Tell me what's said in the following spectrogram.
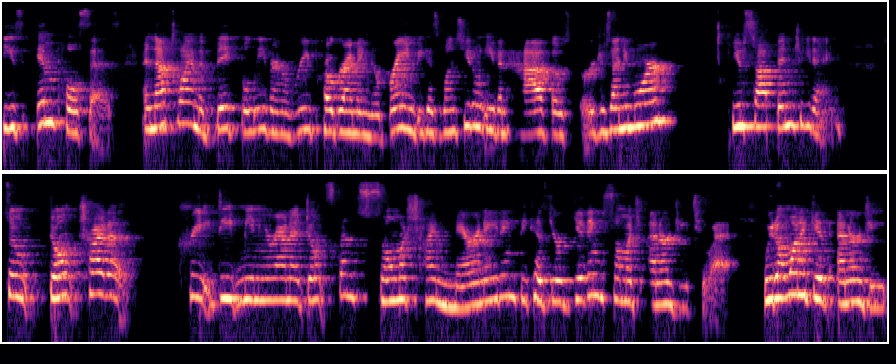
these impulses and that's why i'm a big believer in reprogramming your brain because once you don't even have those urges anymore you stop binge eating so don't try to create deep meaning around it don't spend so much time marinating because you're giving so much energy to it we don't want to give energy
